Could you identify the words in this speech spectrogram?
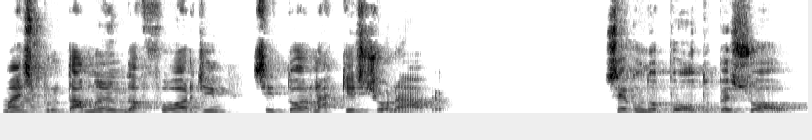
mas para o tamanho da Ford se torna questionável. Segundo ponto, pessoal,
